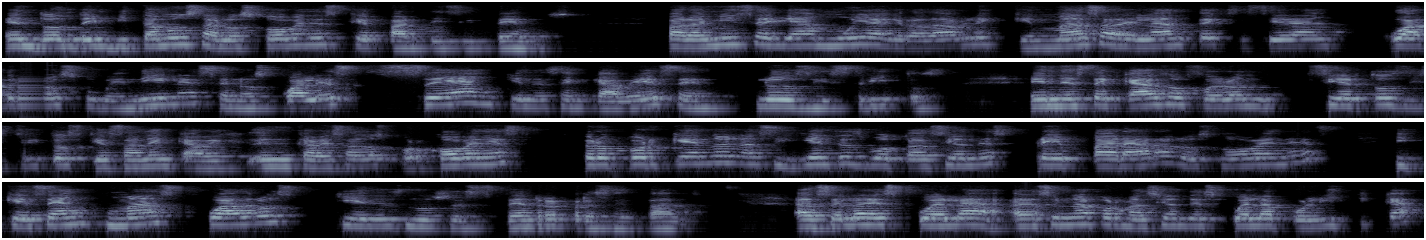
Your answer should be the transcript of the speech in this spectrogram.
en donde invitamos a los jóvenes que participemos. Para mí sería muy agradable que más adelante existieran cuadros juveniles en los cuales sean quienes encabecen los distritos. En este caso fueron ciertos distritos que están encabezados por jóvenes pero ¿por qué no en las siguientes votaciones preparar a los jóvenes y que sean más cuadros quienes nos estén representando? Hacer la escuela, hacer una formación de escuela política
